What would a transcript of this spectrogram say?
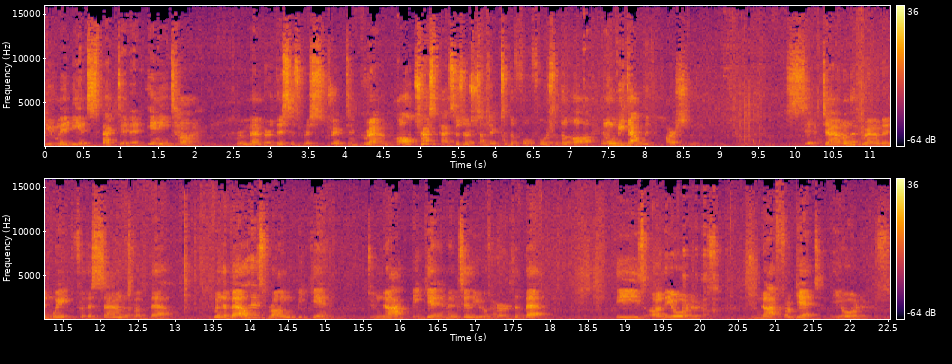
You may be inspected at any time. Remember, this is restricted ground. All trespassers are subject to the full force of the law and will be dealt with harshly. Sit down on the ground and wait for the sound of a bell. When the bell has rung, begin. Do not begin until you have heard the bell. These are the orders. Do not forget the orders.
